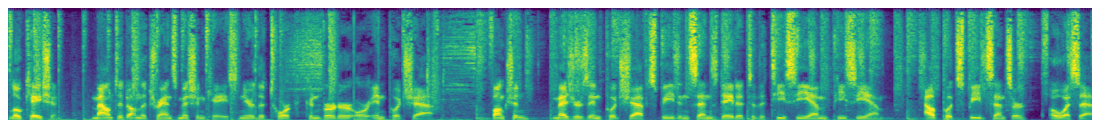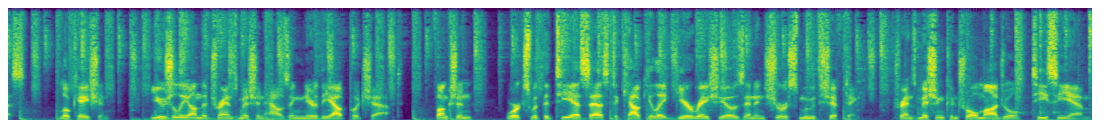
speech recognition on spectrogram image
Location, mounted on the transmission case near the torque converter or input shaft. Function, measures input shaft speed and sends data to the TCM PCM. Output speed sensor, OSS. Location, usually on the transmission housing near the output shaft. Function, works with the TSS to calculate gear ratios and ensure smooth shifting. Transmission control module, TCM.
